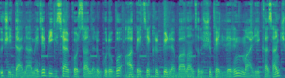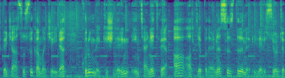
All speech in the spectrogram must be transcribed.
3 iddianamede bilgisayar korsanları grubu APT-41 ile bağlantılı şüphelilerin mali kazanç ve casusluk amacıyla kurum ve kişilerin internet ve ağ altyapılarına sızdığını ileri sürdü.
